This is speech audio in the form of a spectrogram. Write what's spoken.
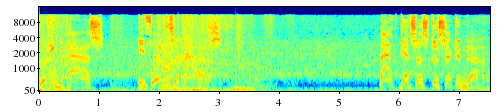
looking to pass. He flings a pass. That gets us to second down.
